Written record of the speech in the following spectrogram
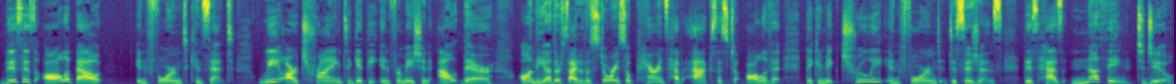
This is all about informed consent. We are trying to get the information out there on the other side of the story so parents have access to all of it. They can make truly informed decisions. This has nothing to do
